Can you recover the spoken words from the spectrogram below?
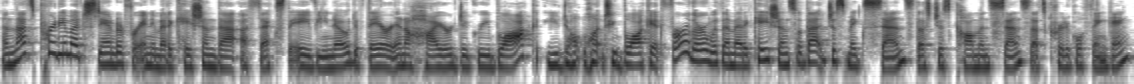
And that's pretty much standard for any medication that affects the AV node. If they are in a higher degree block, you don't want to block it further with a medication. So that just makes sense. That's just common sense. That's critical thinking.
